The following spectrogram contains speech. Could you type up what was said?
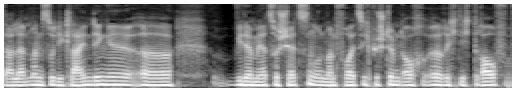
da lernt man so die kleinen Dinge äh, wieder mehr zu schätzen und man freut sich bestimmt auch äh, richtig drauf,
